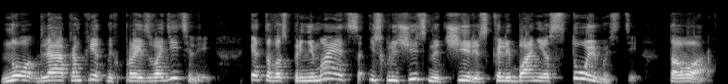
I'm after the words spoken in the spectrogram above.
Но для конкретных производителей это воспринимается исключительно через колебания стоимости товаров.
